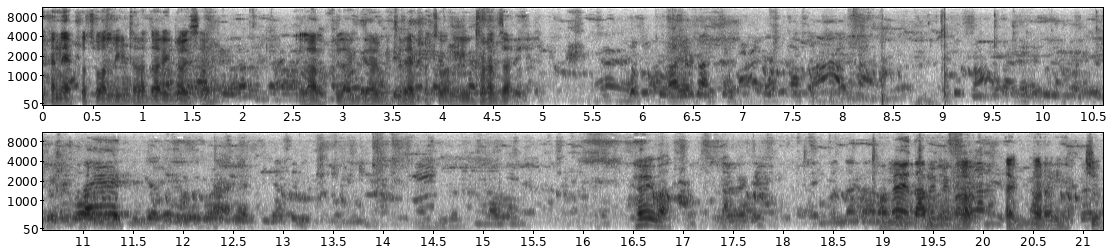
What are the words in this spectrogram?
এখানে একশো চুয়াল্লিশ ধারা জারি রয়েছে। লাল ফ্ল্যাগ দেওয়ার ভিতরে একশো চুয়াল্লিশ ধারা জারি ভাব একবার চুপ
